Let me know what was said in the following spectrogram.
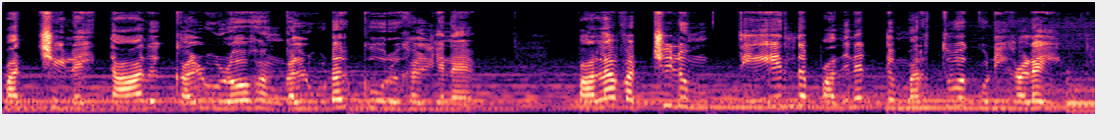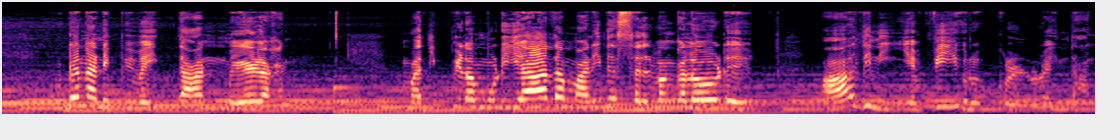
பச்சிலை தாதுக்கள் உலோகங்கள் உடற்கூறுகள் என பலவற்றிலும் தேர்ந்த பதினெட்டு மருத்துவ குடிகளை உடன் அனுப்பி வைத்தான் மேலகன். மதிப்பிட முடியாத மனித செல்வங்களோடு ஆதினி எவ்வியூருக்குள் நுழைந்தாள்.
